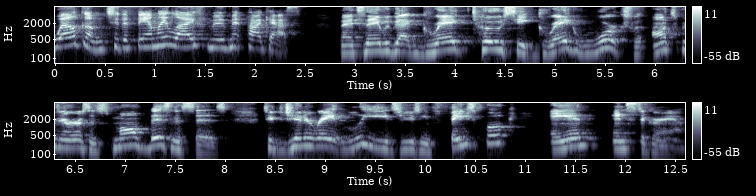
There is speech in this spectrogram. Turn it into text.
Welcome to the Family Life Movement Podcast. Man, today we've got Greg Tosi. Greg works with entrepreneurs and small businesses to generate leads using Facebook and Instagram.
